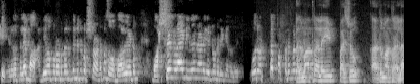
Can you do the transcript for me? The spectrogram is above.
കേരളത്തിലെ മാധ്യമ പ്രവർത്തനത്തിന്റെ ഒരു പ്രശ്നമാണ്. അപ്പൊ സ്വാഭാവികമായിട്ടും വർഷങ്ങളായിട്ട് ഇത് തന്നെയാണ് കേട്ടുകൊണ്ടിരിക്കുന്നത്. ഒരൊറ്റ പത്രങ്ങൾ അത് മാത്രമല്ല ഈ പശു അത് മാത്രമല്ല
